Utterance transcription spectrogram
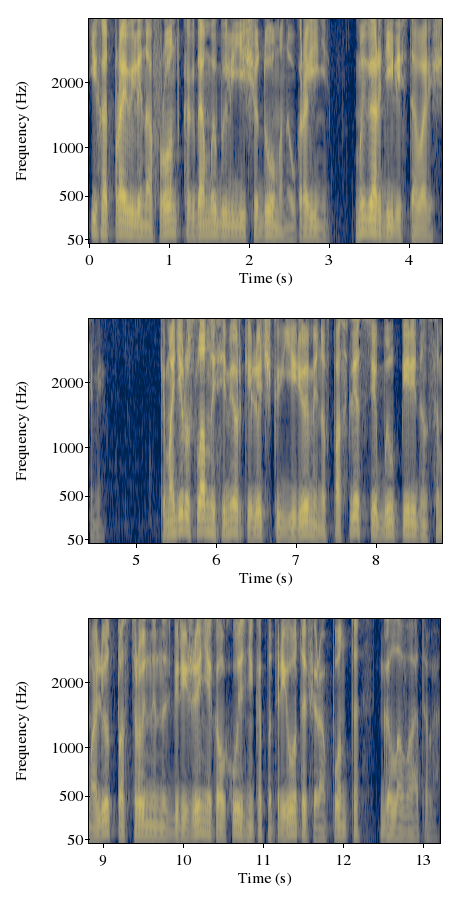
Их отправили на фронт, когда мы были еще дома, на Украине. Мы гордились товарищами. Командиру славной «семерки» летчику Еремину впоследствии был передан самолет, построенный на сбережение колхозника-патриота Ферапонта Головатова.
